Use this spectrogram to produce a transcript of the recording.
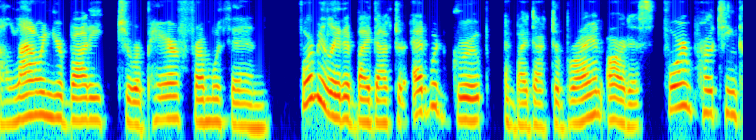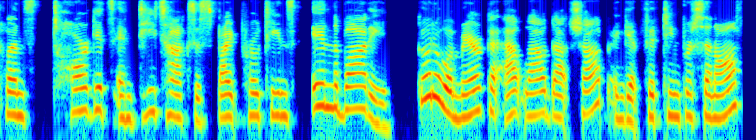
allowing your body to repair from within. Formulated by Dr. Edward Group and by Dr. Bryan Ardis, Foreign Protein Cleanse targets and detoxes spike proteins in the body. Go to AmericaOutloud.shop and get 15% off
